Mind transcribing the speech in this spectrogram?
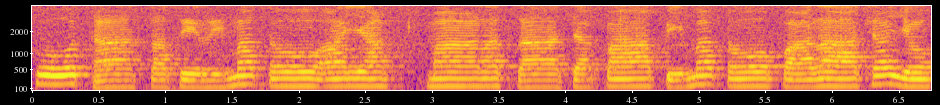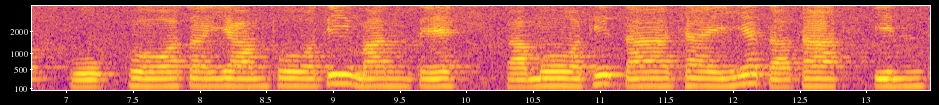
พุทธาสสิริมโตอายังมาราสาจะปาปิมโตปาราชโยอุปโพสยามโพธิมันเต ปะโมทิตาชัยยตถาอินท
